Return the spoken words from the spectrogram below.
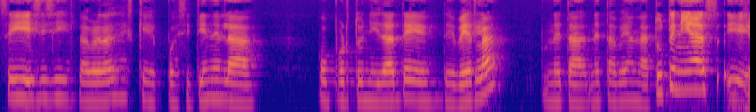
Sí, sí, sí. La verdad es que, pues, si tienen la oportunidad de, de verla, neta, neta, véanla. Tú tenías... y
